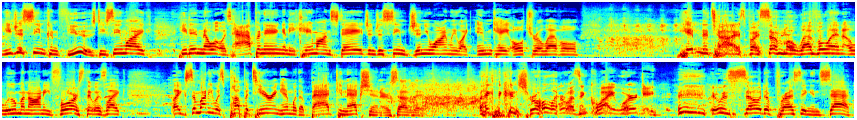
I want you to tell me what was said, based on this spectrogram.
he just seemed confused. He seemed like he didn't know what was happening, and he came on stage and just seemed genuinely like MK Ultra level, hypnotized by some malevolent Illuminati force that was like, like somebody was puppeteering him with a bad connection or something. Like the controller wasn't quite working. It was so depressing and sad.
